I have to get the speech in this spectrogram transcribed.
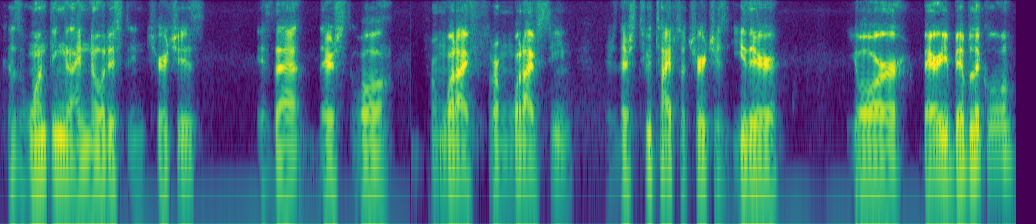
Because one thing I noticed in churches is that there's well, from what I've from what I've seen, there's there's two types of churches. Either you're very biblical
